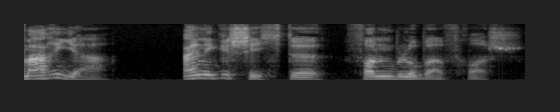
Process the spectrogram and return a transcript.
Maria, eine Geschichte von Blubberfrosch.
